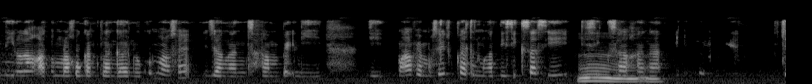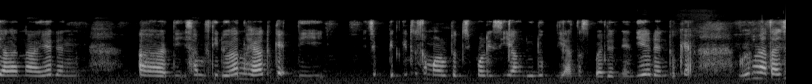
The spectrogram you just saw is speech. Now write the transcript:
nilang atau melakukan pelanggaran hukum maksudnya jangan sampai di, di maaf ya maksudnya itu kelihatan banget disiksa sih disiksa Hmm. karena jalan raya dan eh, di sambil tiduran ya tuh kayak dijepit gitu sama lutut si polisi yang duduk di atas badannya dia dan tuh kayak gue ngeliat aja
